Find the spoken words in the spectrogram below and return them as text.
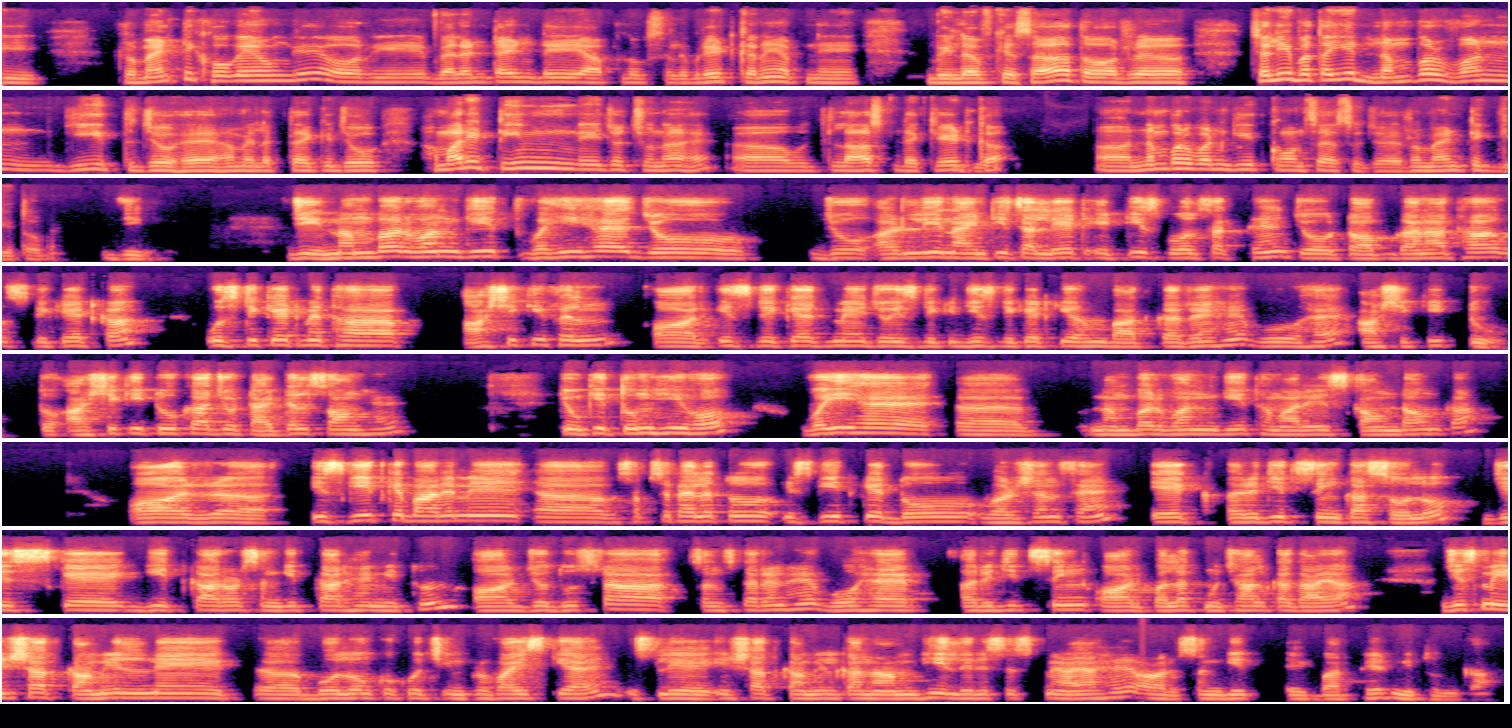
रोमांटिक हो गए होंगे और ये वैलेंटाइन डे आप लोग सेलिब्रेट करें अपने बिलव के साथ। और चलिए बताइए नंबर वन गीत जो है हमें लगता है कि जो हमारी टीम ने जो चुना है लास्ट डेकेड का नंबर वन गीत कौन सा है सुजय रोमांटिक गीतों में? जी। जी नंबर वन गीत वही है जो जो अर्ली 90s या लेट 80s बोल सकते हैं, जो टॉप गाना था उस डिकेट का, उस डिकेट में था आशिकी फ़िल्म और इस डिकेट में जो इस डिकेट जिस डिकेट की हम बात कर रहे हैं, वो है आशिकी टू तो आशिकी टू का जो टाइटल सॉन्ग है, क्योंकि तुम ही हो, वही है नंबर वन गीत हमारे इस काउंटडाउन का। और, इस गीत के बारे में सबसे पहले तो इस गीत के दो वर्जन्स हैं। एक अरिजीत सिंह का सोलो जिसके गीतकार और संगीतकार हैं मिथुन, और जो दूसरा संस्करण है, वो है अरिजीत सिंह और पलक मुछाल का गाया, जिसमें इरशाद कामिल ने बोलों को कुछ इम्प्रोवाइज किया है। इसलिए इरशाद कामिल का नाम भी लिरिसिस्ट में आया है, और संगीत एक बार फिर मिथुन का।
